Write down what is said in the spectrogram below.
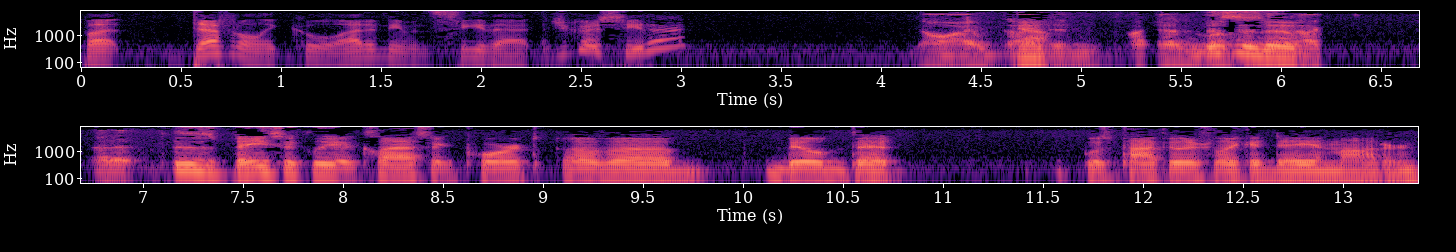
But definitely cool. I didn't even see that. Did you guys see that? No, I, Yeah. I didn't. I hadn't This looked is a- back at it. This is basically a classic port of a build that was popular for like a day in modern.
